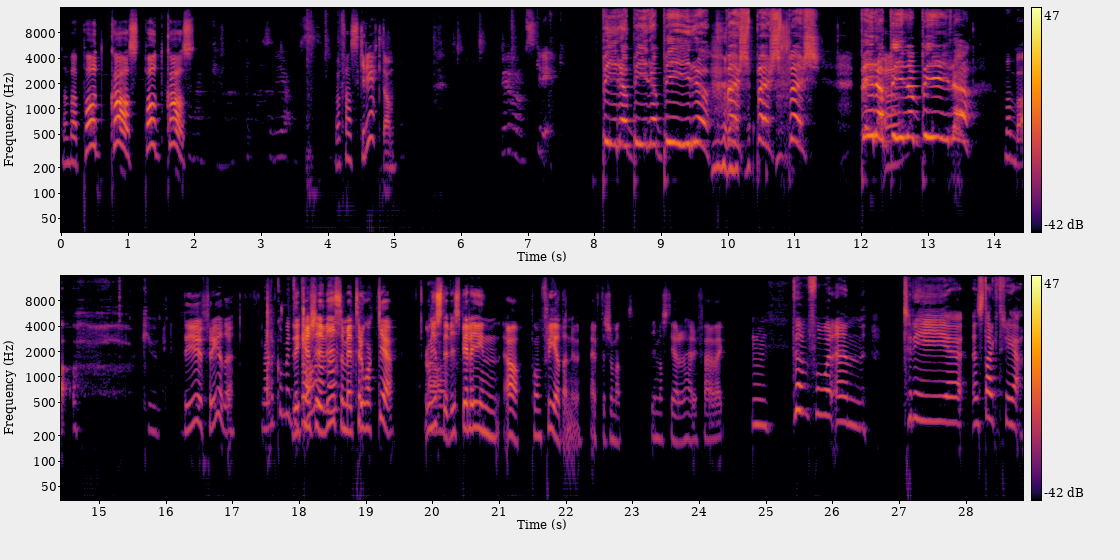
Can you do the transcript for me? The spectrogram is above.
De bara podcast, podcast. Seriöst. Vad fan skrek de? De skrek? Bira, bira, bira! Bärs, bärs, bärs! Bira, bira, bira! Man bara, åh, gud. Det är ju fredag. Välkommen Det till kanske är vi som är tråkiga. Och Just det, vi spelar ju in ja, på en fredag nu eftersom att vi måste göra det här i förväg. Mm. Den får en tre, en stark trea.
